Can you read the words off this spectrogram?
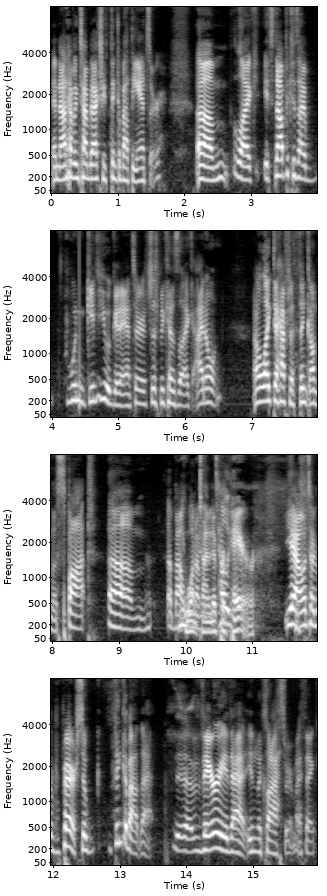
and not having time to actually think about the answer. Um, like it's not because I wouldn't give you a good answer. It's just because like I don't I don't like to have to think on the spot um about you what I'm going to tell prepare. you. Yeah, I want time to prepare. So think about that. Uh, vary that in the classroom, I think.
